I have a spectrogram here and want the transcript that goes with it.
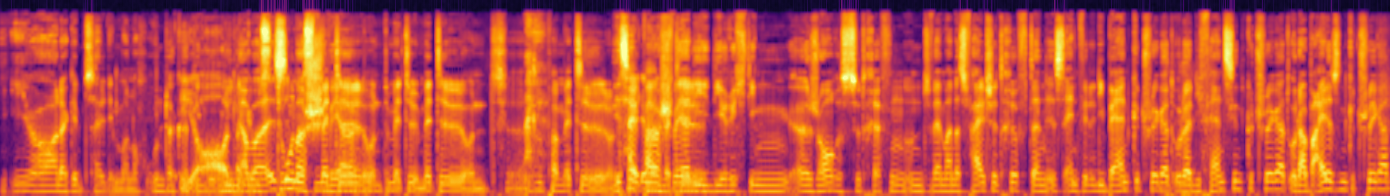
Ja, da gibt es halt immer noch Unterkategorien, aber ist immer Metal schwer. und Metal Metal und äh, Super Metal und ist halt immer schwer, die, die richtigen äh, Genres zu treffen. Und wenn man das Falsche trifft, dann ist entweder die Band getriggert oder die Fans sind getriggert oder beide sind getriggert.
